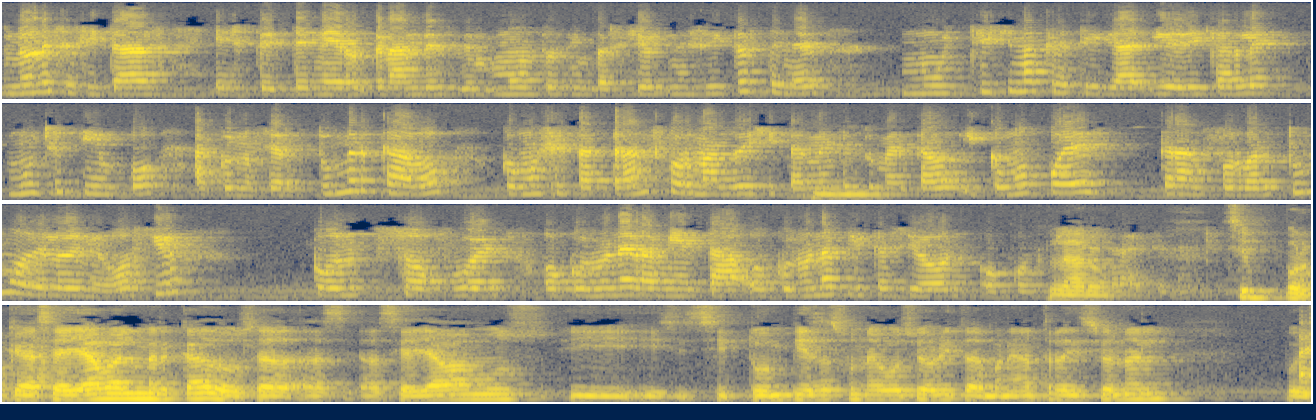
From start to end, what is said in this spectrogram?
no necesitas este, tener grandes montos de inversión, necesitas tener muchísima creatividad y dedicarle mucho tiempo a conocer tu mercado, cómo se está transformando digitalmente tu mercado y cómo puedes transformar tu modelo de negocio con software o o con una aplicación o con... Claro. Sí, porque hacia allá va el mercado, o sea, hacia allá vamos y, si tú empiezas un negocio ahorita de manera tradicional, pues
